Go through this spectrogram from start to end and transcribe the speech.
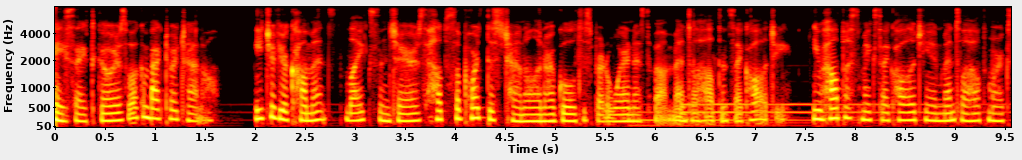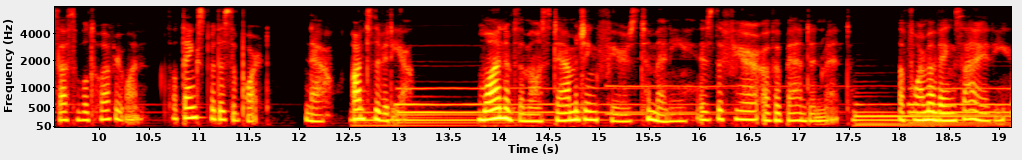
Hey Psych2Goers, welcome back to our channel. Each of your comments, likes, and shares helps support this channel and our goal to spread awareness about mental health and psychology. You help us make psychology and mental health more accessible to everyone. So thanks for the support. Now, onto the video. One of the most damaging fears to many is the fear of abandonment, a form of anxiety.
